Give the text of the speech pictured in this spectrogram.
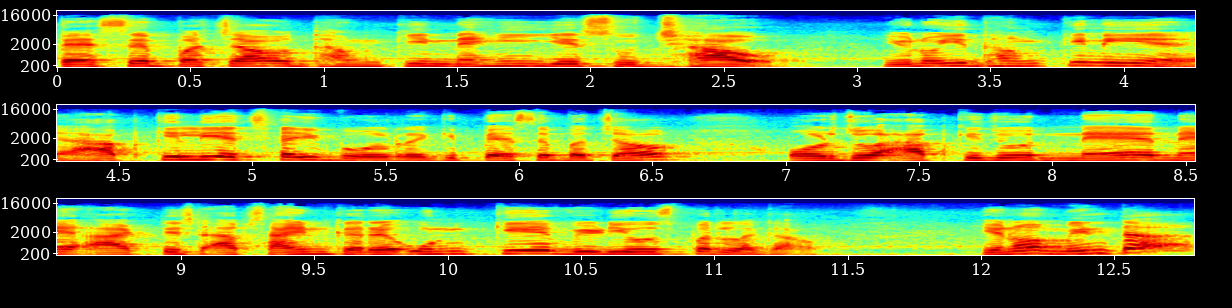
पैसे बचाओ धमकी नहीं ये सुझाव। यू नो ये धमकी नहीं है। आपके लिए अच्छा ही बोल रहे हैं कि पैसे बचाओ और जो आपके जो नए नए आर्टिस्ट आप साइन कर रहे हैं उनके वीडियोस पर लगाओ। यू नो मिंटा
